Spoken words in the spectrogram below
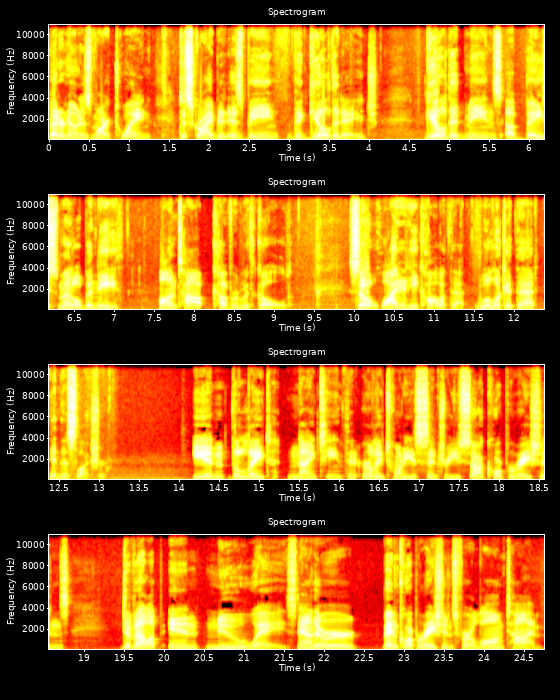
better known as Mark Twain, described it as being the Gilded Age. Gilded means a base metal beneath, on top covered with gold. So, why did he call it that? We'll look at that in this lecture. In the late 19th and early 20th century, you saw corporations develop in new ways. Now, there were been corporations for a long time,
